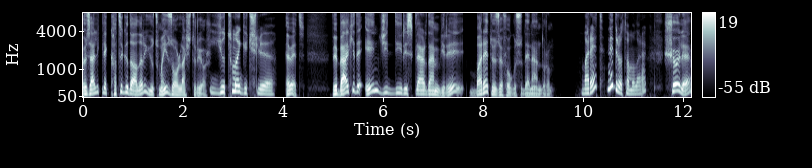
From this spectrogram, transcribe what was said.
özellikle katı gıdaları yutmayı zorlaştırıyor. Yutma güçlüğü. Evet ve belki de en ciddi risklerden biri Barrett özofagusu denen durum. Baret nedir o tam olarak? Şöyle,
